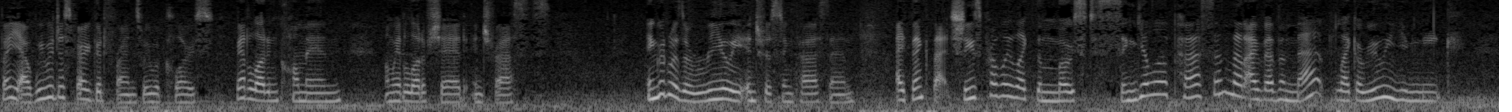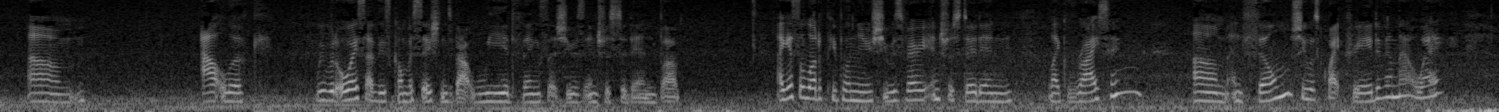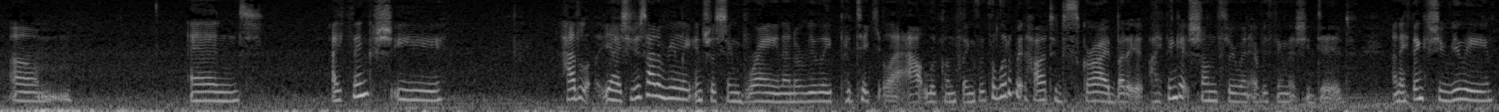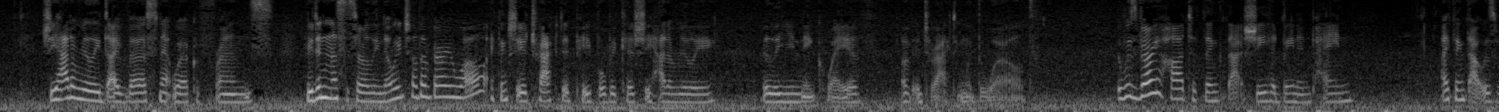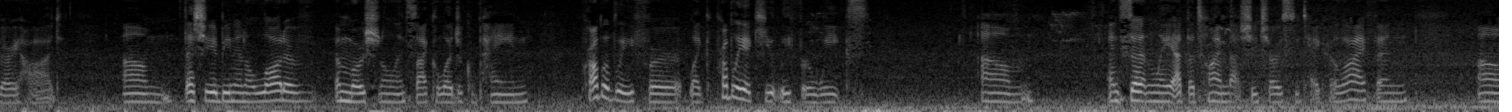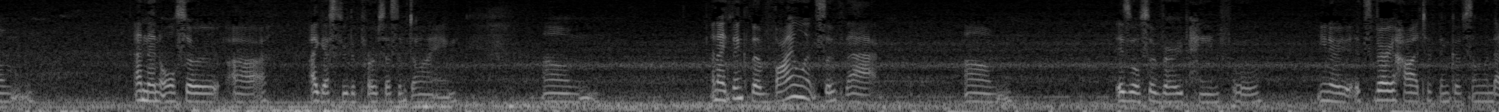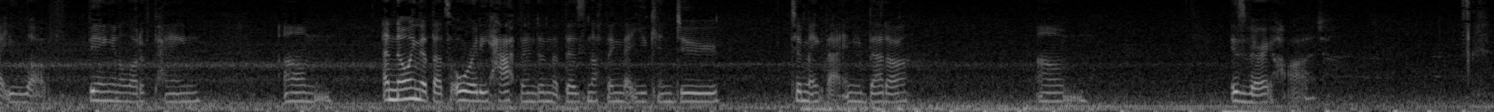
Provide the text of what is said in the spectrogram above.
But yeah, we were just very good friends. We were close. We had a lot in common and we had a lot of shared interests. Ingrid was a really interesting person. I think that she's probably like the most singular person that I've ever met, like a really unique um, outlook. We would always have these conversations about weird things that she was interested in, but I guess a lot of people knew she was very interested in like writing um, and film. She was quite creative in that way. Um, and I think she had, yeah, she just had a really interesting brain and a really particular outlook on things. It's a little bit hard to describe, but it, I think it shone through in everything that she did. And I think she really, she had a really diverse network of friends who didn't necessarily know each other very well. I think she attracted people because she had a really, really unique way of, of interacting with the world. It was very hard to think that she had been in pain I think that was very hard. Um, that she had been in a lot of emotional and psychological pain, probably for like probably acutely for weeks. Um, and certainly at the time that she chose to take her life, and um, and then also, uh, I guess, through the process of dying. Um, and I think the violence of that um, is also very painful you know, it's very hard to think of someone that you love being in a lot of pain. Um, and knowing that that's already happened and that there's nothing that you can do to make that any better um, is very hard.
